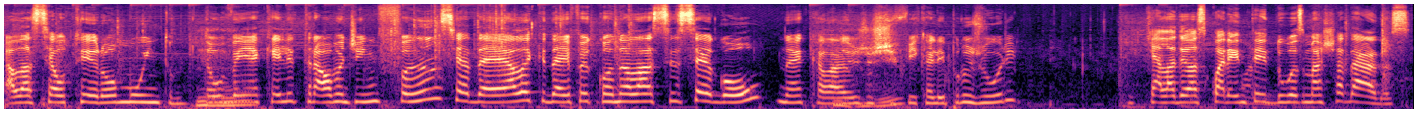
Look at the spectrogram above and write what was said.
ela se alterou muito. Então vem aquele trauma de infância dela, que daí foi quando ela se cegou, né? Que ela justifica ali pro júri. Que ela deu as 42 machadadas.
